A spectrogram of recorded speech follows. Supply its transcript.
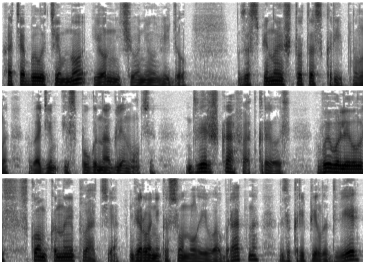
хотя было темно, и он ничего не увидел. За спиной что-то скрипнуло. Вадим испуганно оглянулся. Дверь шкафа открылась. Вывалилось скомканное платье. Вероника сунула его обратно, закрепила дверь,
